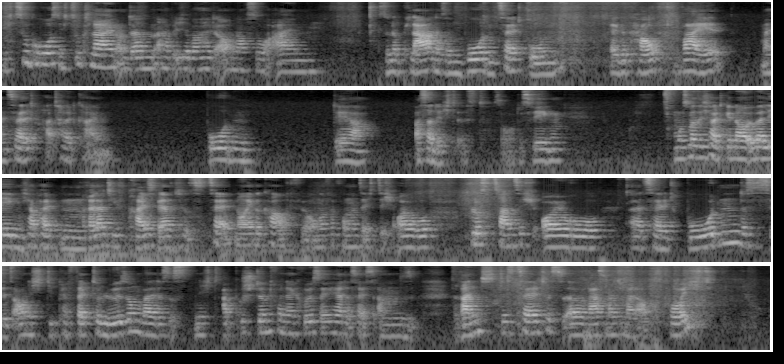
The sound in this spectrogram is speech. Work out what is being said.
nicht zu groß, nicht zu klein. Und dann habe ich aber halt auch noch so ein so eine Plane, so einen Boden, Zeltboden äh, gekauft, weil mein Zelt hat halt keinen Boden, der wasserdicht ist. So, deswegen muss man sich halt genau überlegen. Ich habe halt ein relativ preiswertes Zelt neu gekauft für ungefähr 65 Euro plus 20 Euro äh, Zeltboden. Das ist jetzt auch nicht die perfekte Lösung, weil das ist nicht abgestimmt von der Größe her. Das heißt, am Rand des Zeltes äh, war es manchmal auch feucht.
